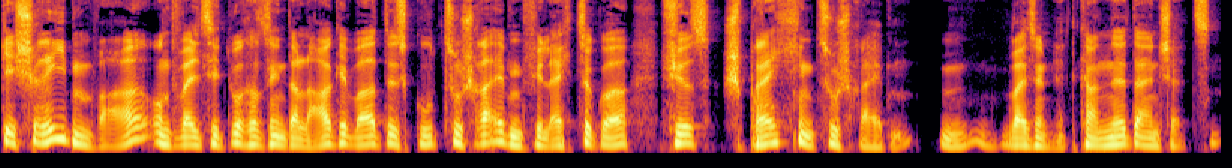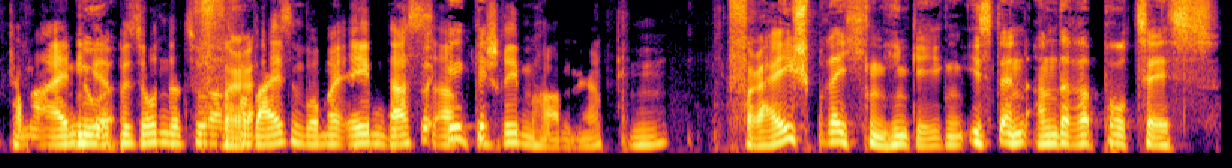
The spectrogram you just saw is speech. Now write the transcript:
geschrieben war und weil sie durchaus in der Lage war, das gut zu schreiben, vielleicht sogar fürs Sprechen zu schreiben. Hm, weiß ich nicht, kann nicht einschätzen. Kann man einige Nur Episoden dazu verweisen, wo wir eben das auch ge- geschrieben haben, ja. Mhm. Freisprechen hingegen ist ein anderer Prozess.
